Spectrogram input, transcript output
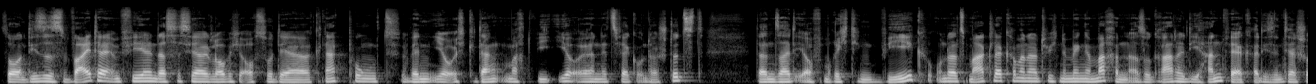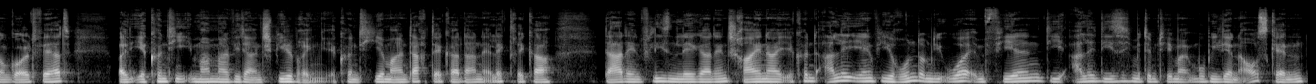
So, und dieses Weiterempfehlen, das ist ja, glaube ich, auch so der Knackpunkt, wenn ihr euch Gedanken macht, wie ihr euer Netzwerk unterstützt, dann seid ihr auf dem richtigen Weg. Und als Makler kann man natürlich eine Menge machen. Also gerade die Handwerker, die sind ja schon Gold wert, weil ihr könnt die immer mal wieder ins Spiel bringen. Ihr könnt hier mal einen Dachdecker, dann einen Elektriker, da den Fliesenleger, den Schreiner. Ihr könnt alle irgendwie rund um die Uhr empfehlen, die alle, die sich mit dem Thema Immobilien auskennen,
